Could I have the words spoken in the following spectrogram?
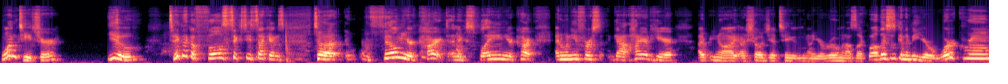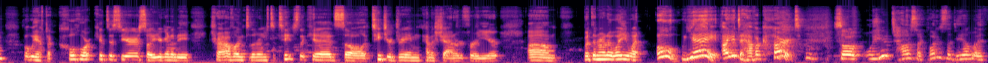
one teacher, you take like a full 60 seconds to film your cart and explain your cart. And when you first got hired here I, you know I, I showed you to you know your room and i was like well this is going to be your work room but we have to cohort kids this year so you're going to be traveling to the rooms to teach the kids. So like teacher dream kind of shattered for a year. Um, but then right away you went oh yay i get to have a cart. So will you tell us like what is the deal with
